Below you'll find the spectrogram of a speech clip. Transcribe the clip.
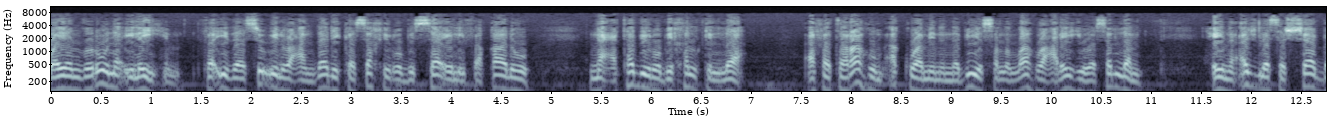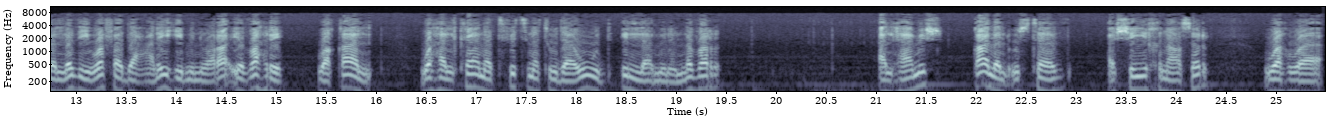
وينظرون إليهم فإذا سئلوا عن ذلك سخروا بالسائل فقالوا نعتبر بخلق الله أفتراهم أقوى من النبي صلى الله عليه وسلم حين أجلس الشاب الذي وفد عليه من وراء ظهره وقال وهل كانت فتنة داود إلا من النظر؟ الهامش؟ قال الأستاذ الشيخ ناصر وهو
